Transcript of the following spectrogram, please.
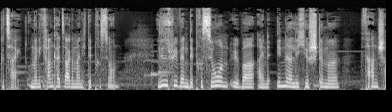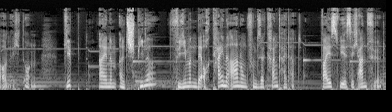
gezeigt. Und wenn ich Krankheit sage, meine ich Depression. In diesem Spiel werden Depressionen über eine innerliche Stimme veranschaulicht und gibt einem als Spieler, für jemanden, der auch keine Ahnung von dieser Krankheit hat, weiß, wie es sich anfühlt,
